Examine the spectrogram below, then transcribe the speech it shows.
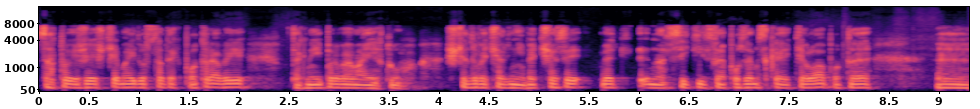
za to, že ještě mají dostatek potravy, tak nejprve mají tu štědrovečerní večeři, več, nasítí své pozemské tělo a poté eh,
